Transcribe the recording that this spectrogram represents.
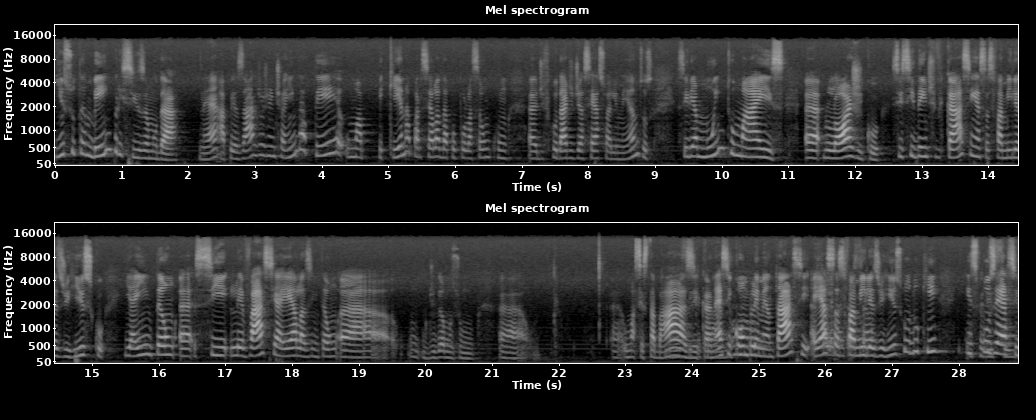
isso também precisa mudar. Né? Apesar de a gente ainda ter uma pequena parcela da população com uh, dificuldade de acesso a alimentos, seria muito mais uh, lógico se se identificassem essas famílias de risco e aí então uh, se levasse a elas então digamos um uma cesta básica, né? Se complementasse essas famílias de risco do que expusesse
